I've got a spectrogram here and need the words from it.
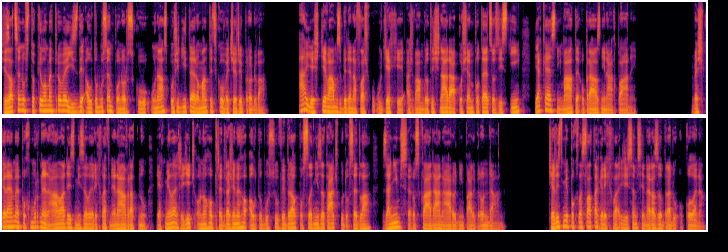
že za cenu 100-kilometrové jízdy autobusem po Norsku u nás pořídíte romantickou večeři pro dva. A ještě vám zbyde na flašku útěchy, až vám dotyčná dá košem po té, co zjistí, jaké s ní máte o prázdninách plány. Veškeré mé pochmurné nálady zmizely rychle v nenávratnu, jakmile řidič onoho předraženého autobusu vybral poslední zatáčku do sedla, za nímž se rozkládá Národní park Rondán. Čelist mi poklesla tak rychle, že jsem si narazil bradu o kolena.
